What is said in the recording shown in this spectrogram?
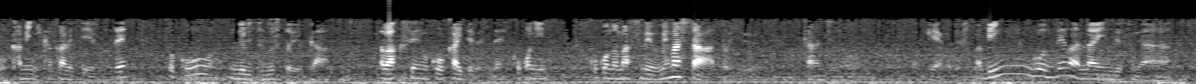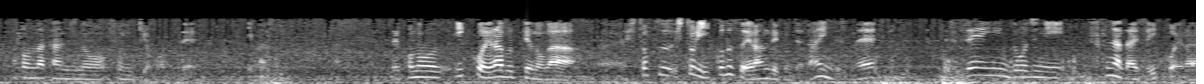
こう紙に書かれているのでそこを塗りつぶすというか枠線をこう書いてですねここにここのマス目を埋めましたという感じのゲームです、まあ、ビンゴではないんですがそんな感じの雰囲気を持っています。でこの1個選ぶっていうのが1つ1人1個ずつ選んでいくんじゃないんですね。全員同時に好きなダイス1個選べ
